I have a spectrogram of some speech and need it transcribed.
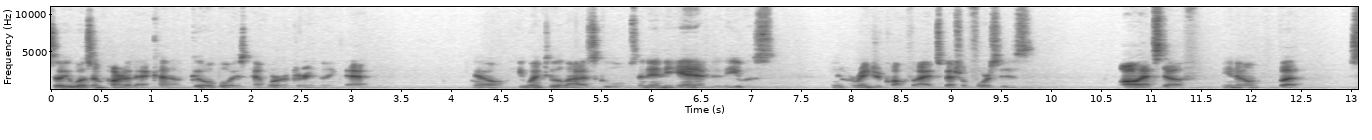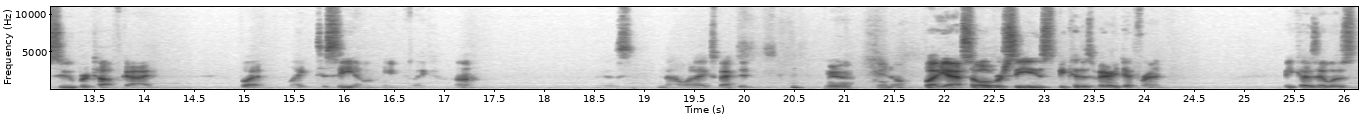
so he wasn't part of that kind of Go Boys network or anything like that. You know, he went to a lot of schools, and in the end, he was, you know, Ranger qualified, Special Forces, all that stuff. You know, but super tough guy. But like to see him, you'd be like, huh? It's not what I expected Yeah, you know but yeah so overseas because it's very different because it was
